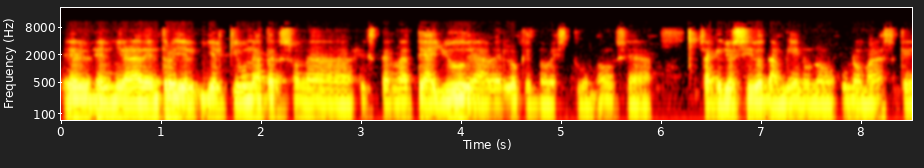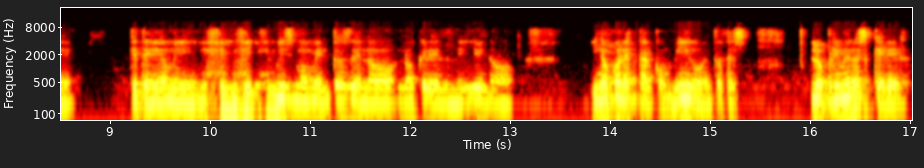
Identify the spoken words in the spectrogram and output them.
el, mirar adentro y el, y el, que una persona externa te ayude a ver lo que no ves tú, ¿no? O sea, o sea que yo he sido también uno, uno más que, que he tenido mi, mis momentos de no, no creer en ello y no, y no conectar conmigo. Entonces, lo primero es querer,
